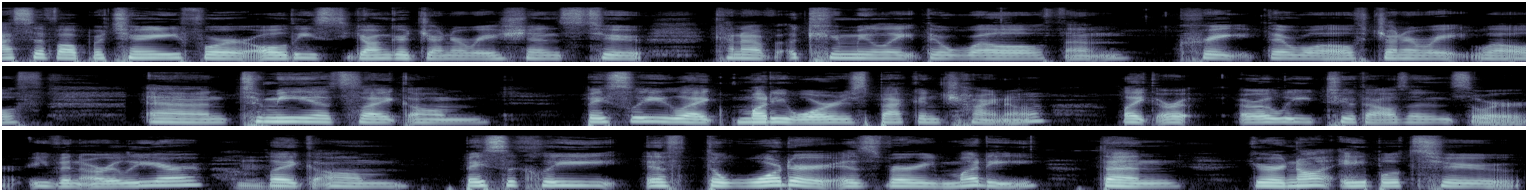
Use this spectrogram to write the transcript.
massive opportunity for all these younger generations to kind of accumulate their wealth and create their wealth generate wealth. And to me it's like um basically like muddy waters back in china like er- early 2000s or even earlier. Mhm. like um basically if the water is very muddy then you're not able to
